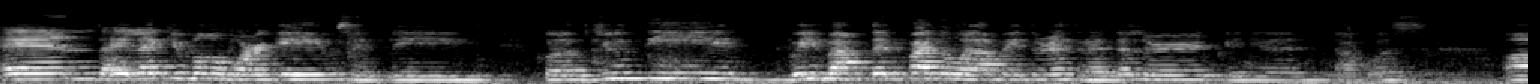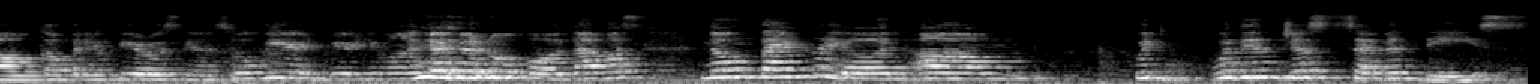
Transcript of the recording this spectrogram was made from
And I like yung mga war games. I play Call of Duty. Way back then pa, nung wala pa internet, Red Alert, ganyan. Tapos, um, Company of Heroes, ganyan. So weird, weird yung mga nilaro ko. Tapos, nung time na yon um, with, within just seven days,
